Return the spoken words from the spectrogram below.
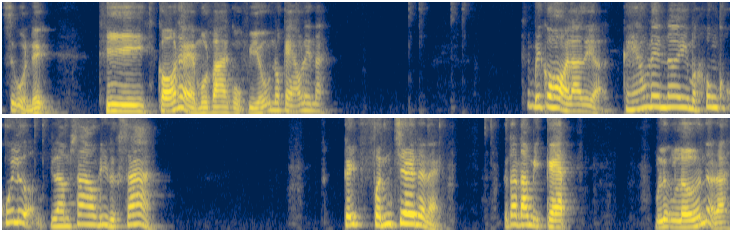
sự ổn định. Thì có thể một vài cổ phiếu nó kéo lên này thế mấy câu hỏi là gì ạ? Kéo lên đây mà không có khối lượng thì làm sao đi được xa? Cái phấn trên này này người ta đang bị kẹt một lượng lớn ở đây.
